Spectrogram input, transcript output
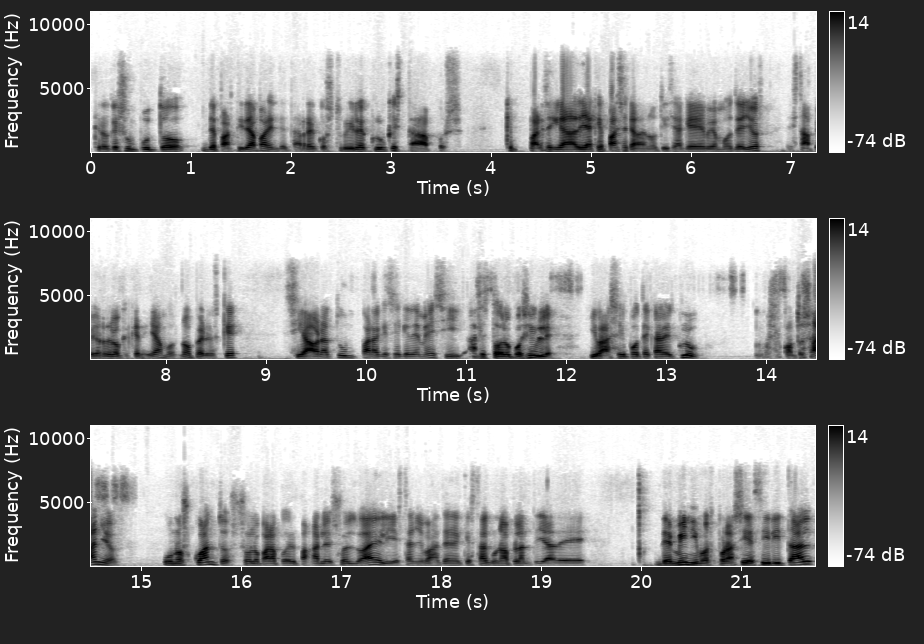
creo que es un punto de partida para intentar reconstruir el club que está, pues, que parece que cada día que pase, cada noticia que vemos de ellos, está peor de lo que creíamos, ¿no? Pero es que si ahora tú, para que se quede Messi, haces todo lo posible y vas a hipotecar el club, no sé cuántos años, unos cuantos, solo para poder pagarle el sueldo a él, y este año vas a tener que estar con una plantilla de, de mínimos, por así decir, y tal,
